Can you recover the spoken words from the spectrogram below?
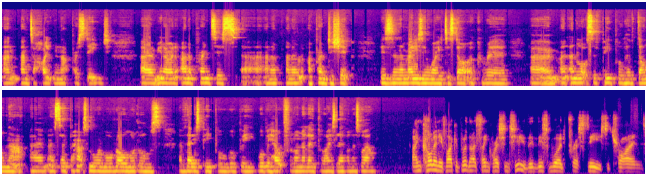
and, and to heighten that prestige. Um, you know, an, an apprentice uh, and, an apprenticeship is an amazing way to start a career. Um, and, and, lots of people have done that, um, and so perhaps more and more role models of those people will be will be helpful on a localized level as well. And Colin, if I could put that same question to you, this word prestige to try and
